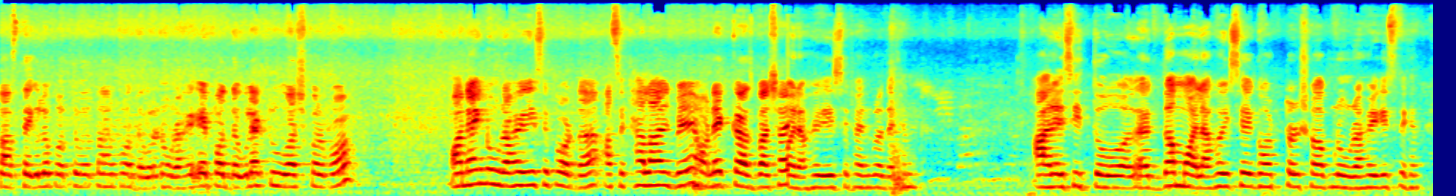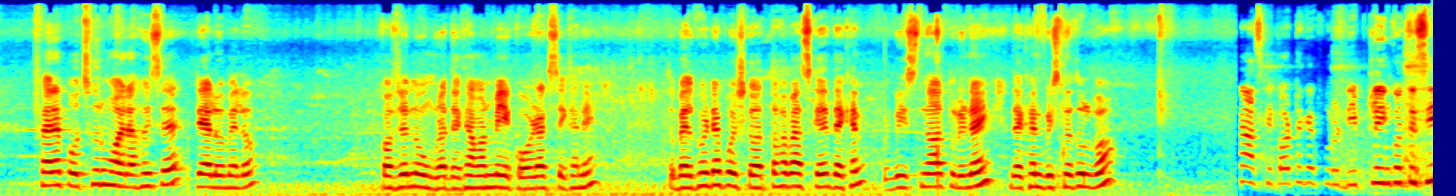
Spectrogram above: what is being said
নাস্তা এগুলো করতে করতে আমার পর্দাগুলো নোংরা হয়ে এই পর্দাগুলো একটু ওয়াশ করব। অনেক নোংরা হয়ে গেছে পর্দা। আজকে খালা আসবে, অনেক কাজ বাসা ময়লা হয়ে গেছে, ফ্যানগুলো দেখেন। আর এসি তো একদম ময়লা হয়েছে, ঘরটর সব নোংরা হয়ে গেছে, দেখেন। ফ্যানে প্রচুর ময়লা হয়েছে, এলোমেলো। কত নোংরা, দেখে আমার মেয়ে করে রাখছে এখানে। তো ব্যালকনিটা পরিষ্কার করতে হবে আজকে, দেখেন। বিছনা তুলি নাই, দেখেন বিছনা তুলবো। আজকে ঘরটাকে পুরো ডিপ ক্লিন করতেছি।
